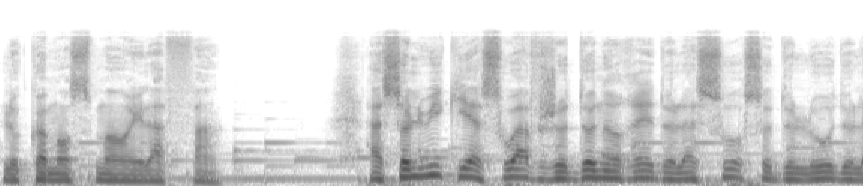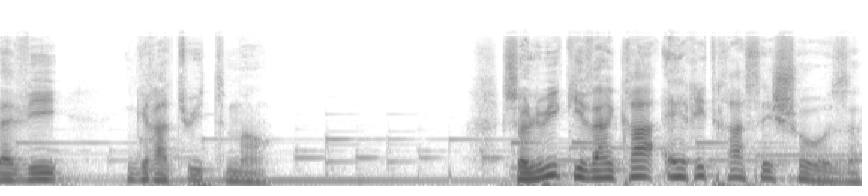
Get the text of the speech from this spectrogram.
le commencement et la fin. À celui qui a soif, je donnerai de la source de l'eau de la vie gratuitement. Celui qui vaincra héritera ces choses.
